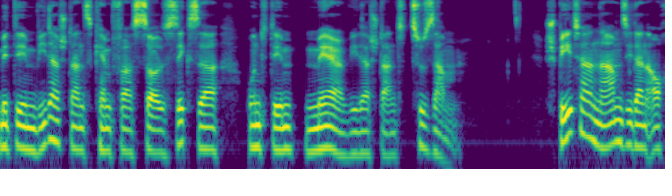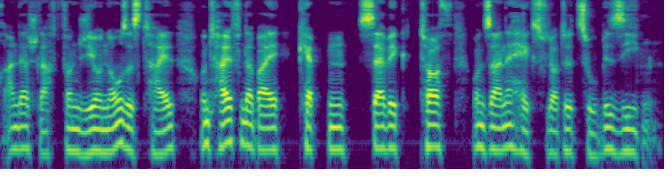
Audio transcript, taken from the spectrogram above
mit dem Widerstandskämpfer Sol Sixer und dem Meer-Widerstand zusammen. Später nahmen sie dann auch an der Schlacht von Geonosis teil und halfen dabei, Captain Savick Toth und seine Hexflotte zu besiegen.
